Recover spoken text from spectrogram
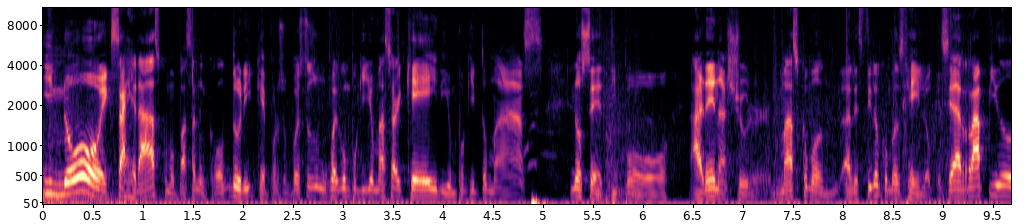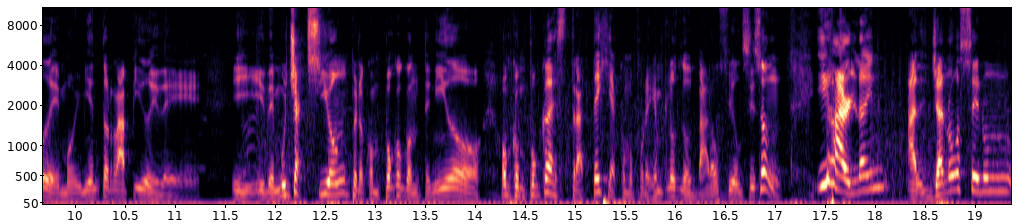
y no exageradas como pasan en Call of Duty, que por supuesto es un juego un poquillo más arcade y un poquito más, no sé, tipo arena shooter, más como al estilo como es Halo, que sea rápido, de movimiento rápido y de y, de mucha acción, pero con poco contenido o con poca estrategia, como por ejemplo los Battlefield si son. Y Hardline, al ya no ser un,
